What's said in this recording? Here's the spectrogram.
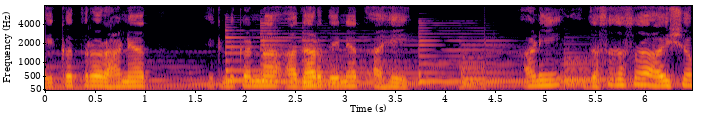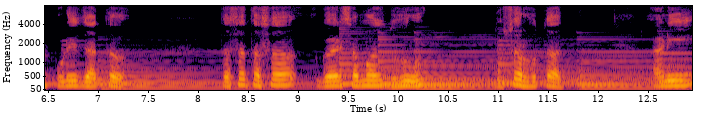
एकत्र राहण्यात एकमेकांना आधार देण्यात आहे. आणि जसं जसं आयुष्य पुढे जातं तसं तसं गैरसमज धू धुसर होतात आणि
